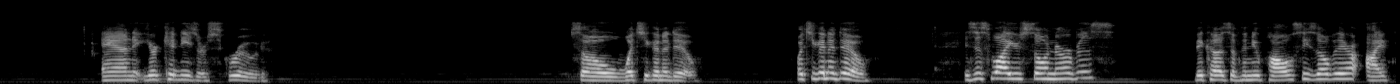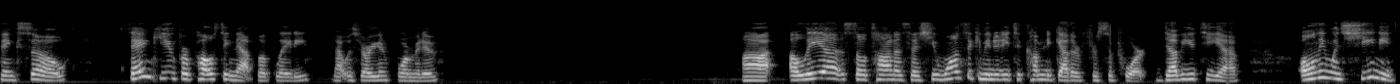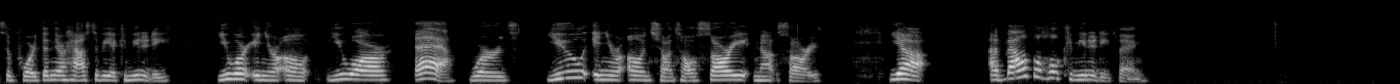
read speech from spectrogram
and your kidneys are screwed. So what you gonna do? What you gonna do? Is this why you're so nervous? Because of the new policies over there? I think so. Thank you for posting that book, lady. That was very informative. Uh, Aliyah Sultana says she wants the community to come together for support. WTF. Only when she needs support, then there has to be a community. You are in your own, you are, ah, words, you in your own, Chantal. Sorry, not sorry. Yeah, about the whole community thing.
